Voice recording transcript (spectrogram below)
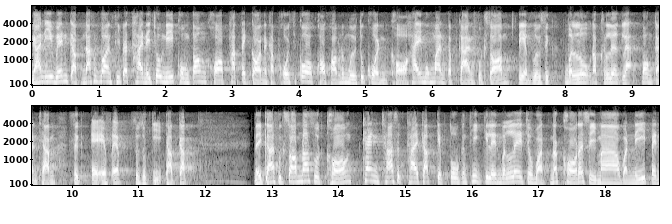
งานอีเวนต์กับนักฟุตบอลทีมชาติไทยในช่วงนี้คงต้องขอพักไปก่อนนะครับโคชซิโก้ขอความร่วมมือทุกคนขอให้มุ่งมั่นกับการฝึกซ้อมเตรียมลุยศึกฟุตบอลโลกรับคัดเลือกและป้องกันแชมป์ศึก AFF ซูซูกิครับครับ ในการฝึกซ้อมล่าสุดของแข้งช้าศึกไทยครับ เก็บตัวกันที่กิเลนวัลเล่จังหวัดนครราชสีมาวันนี้เป็น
